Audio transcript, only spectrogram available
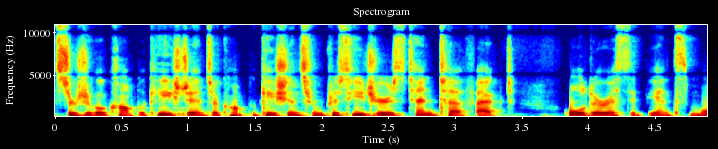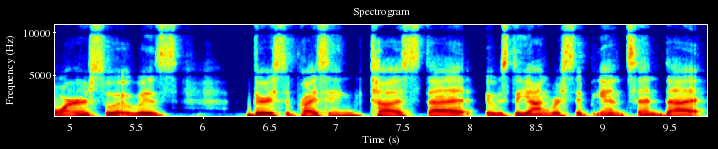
surgical complications or complications from procedures tend to affect older recipients more. So it was very surprising to us that it was the young recipients and that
